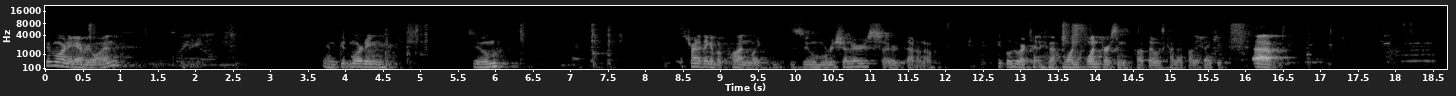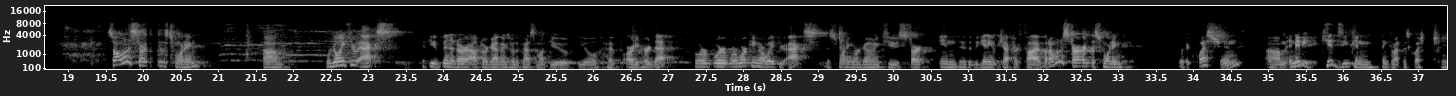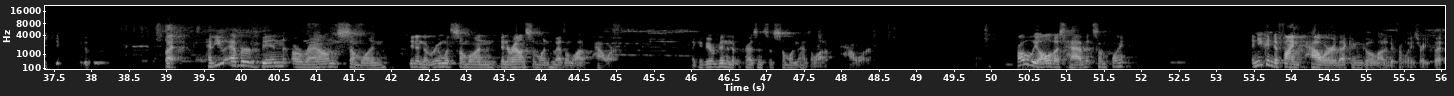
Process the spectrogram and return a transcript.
Good morning, everyone. And good morning, Zoom. I was trying to think of a pun like Zoom listeners, or I don't know. People who are attending, one, one person thought that was kind of funny. Thank you. Uh, so I want to start this morning. Um, we're going through Acts. If you've been at our outdoor gatherings over the past month, you, you have already heard that. We're, we're, we're, working our way through Acts. This morning we're going to start into the beginning of chapter 5. But I want to start this morning with a question. Um, and maybe kids, you can think about this question too. But have you ever been around someone, been in the room with someone, been around someone who has a lot of power? Like, have you ever been in the presence of someone that has a lot of power? Probably all of us have at some point. And you can define power, that can go a lot of different ways, right? But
